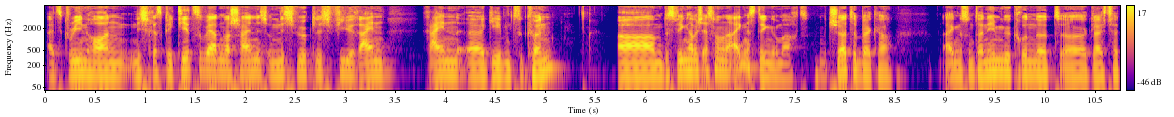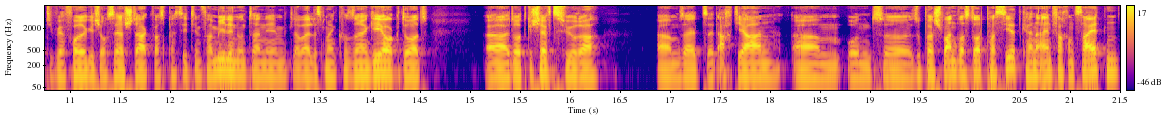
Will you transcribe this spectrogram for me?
als Greenhorn nicht respektiert zu werden wahrscheinlich und nicht wirklich viel rein, rein äh, geben zu können. Ähm, deswegen habe ich erstmal mein eigenes Ding gemacht mit Schörtebecker. Ein eigenes Unternehmen gegründet. Äh, gleichzeitig verfolge ich auch sehr stark, was passiert im Familienunternehmen. Mittlerweile ist mein Cousin Georg dort, äh, dort Geschäftsführer ähm, seit, seit acht Jahren. Ähm, und äh, super spannend, was dort passiert. Keine einfachen Zeiten,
